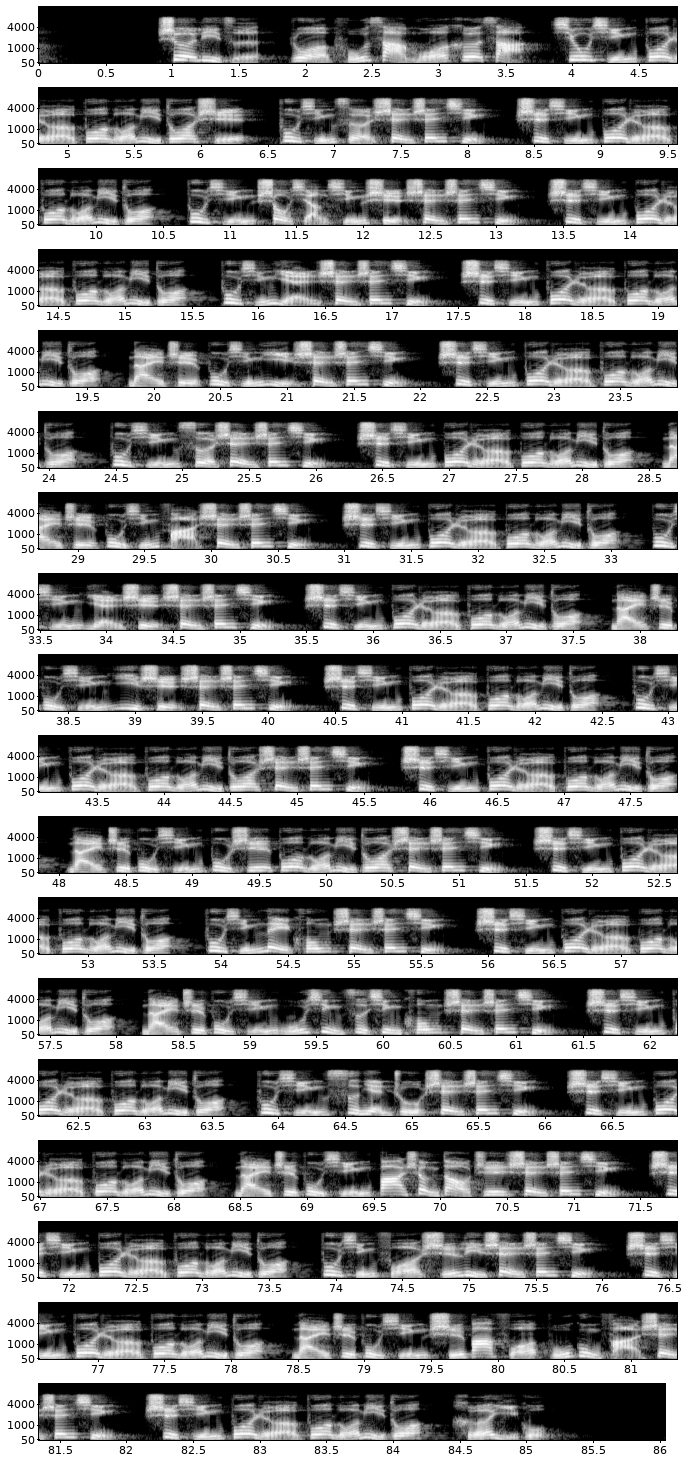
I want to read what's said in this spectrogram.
舍利子，若菩萨摩诃萨修行般若波罗蜜多时，不行色甚深性，是行般若波罗蜜多；不行受想行识甚深性，是行般若波罗蜜多。不行眼甚深性，是行般若波罗蜜多；乃至不行意甚深性，是行般若波罗蜜多；不行色甚深性，是行般若波罗蜜多；乃至不行法甚深性，是行般若波罗蜜多；不行眼视甚深性，是行般若波罗蜜多；乃至不行意识甚深性，是行般若波罗蜜多。不行般若波罗蜜多甚深性，是行般若波罗蜜多；乃至不行不施波罗蜜多甚深性，是行般若波罗蜜多；不行内空甚深性，是行般若波罗蜜多；乃至不行无性自性空甚深性，是行般若波罗蜜多。不行四念住甚深性，是行般若波罗蜜多；乃至不行八圣道之甚深性，是行般若波罗蜜多；不行佛实力甚深性，是行般若波罗蜜多；乃至不行十八佛不共法甚深性，是行般若波罗蜜多。何以故？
